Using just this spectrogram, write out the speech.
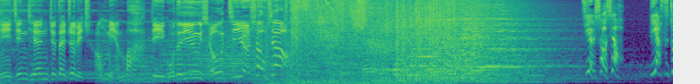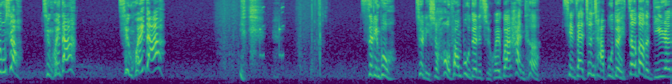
你今天就在这里长眠吧，帝国的英雄基尔少校。基尔少校，迪亚斯中校，请回答，请回答。司令部。这里是后方部队的指挥官汉特。现在侦察部队遭到了敌人。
